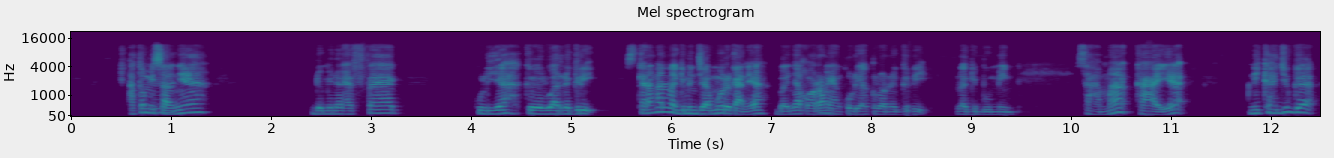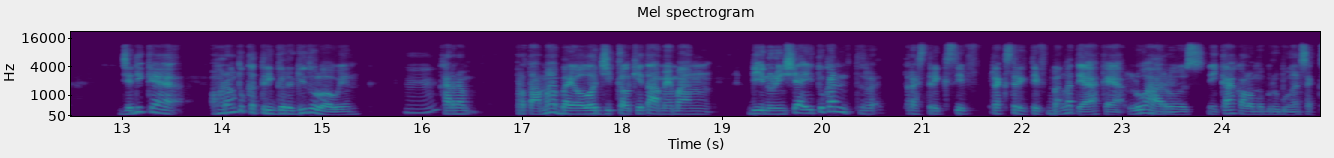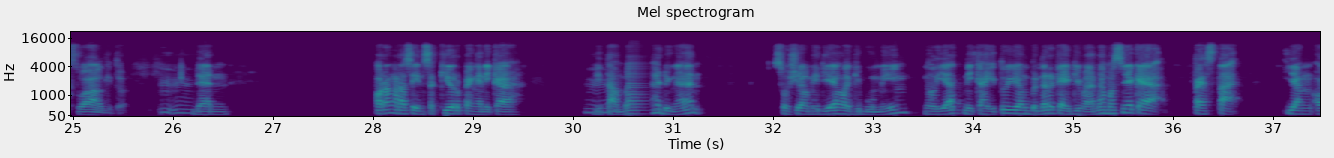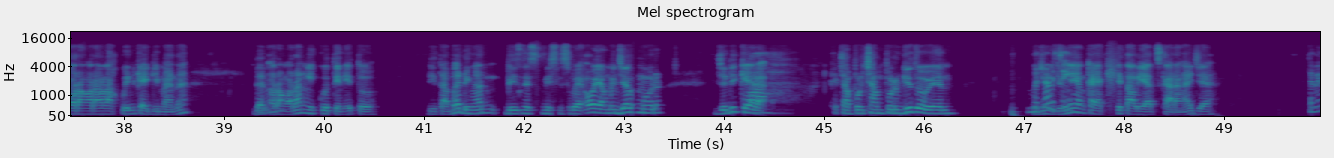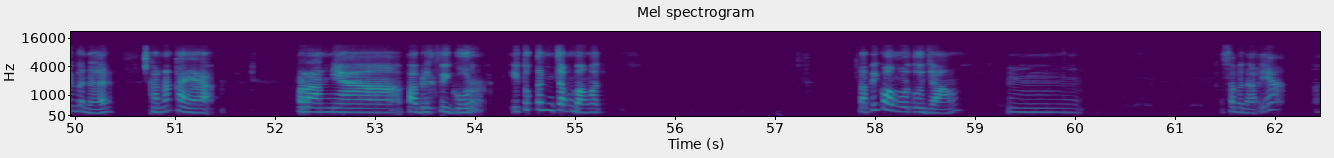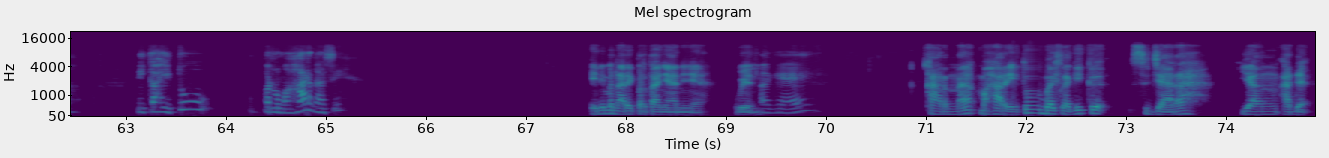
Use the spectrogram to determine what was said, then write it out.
Atau misalnya hmm. domino effect kuliah ke luar negeri. Sekarang kan lagi menjamur kan ya, banyak orang hmm. yang kuliah ke luar negeri, lagi booming. Sama kayak nikah juga. Jadi kayak orang tuh ke-trigger gitu loh, Win. Hmm. Karena pertama biological kita memang di Indonesia itu kan restriktif restriktif banget ya kayak lu hmm. harus nikah kalau mau berhubungan seksual gitu hmm. dan orang ngerasa insecure pengen nikah hmm. ditambah dengan sosial media yang lagi booming ngelihat nikah itu yang bener kayak gimana maksudnya kayak pesta yang orang-orang lakuin kayak gimana dan hmm. orang-orang hmm. ngikutin itu ditambah dengan bisnis bisnis wo yang menjamur jadi kayak Wah kecampur-campur gitu, Win. Ujung-ujungnya yang kayak kita lihat sekarang aja. Tapi benar, karena kayak perannya public figure itu kenceng banget. Tapi kalau menurut Ujang, hmm, sebenarnya nikah itu perlu mahar nggak sih? Ini menarik pertanyaannya, Win. Oke. Okay. Karena mahar itu balik lagi ke sejarah yang ada.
